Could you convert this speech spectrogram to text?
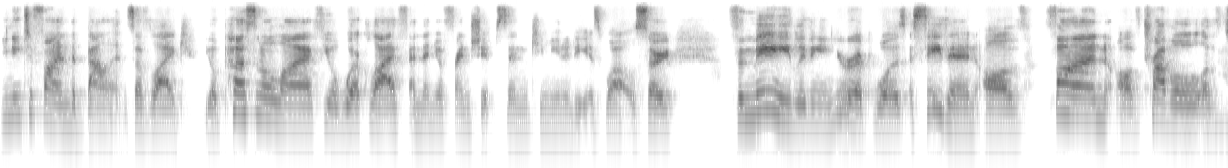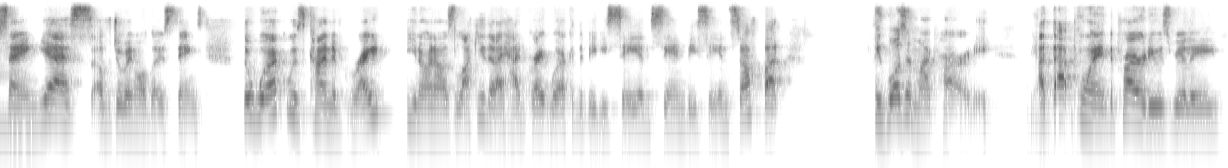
you need to find the balance of like your personal life your work life and then your friendships and community as well so for me living in europe was a season of fun of travel of mm. saying yes of doing all those things the work was kind of great you know and i was lucky that i had great work at the bbc and cnbc and stuff but it wasn't my priority yeah. at that point the priority was really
